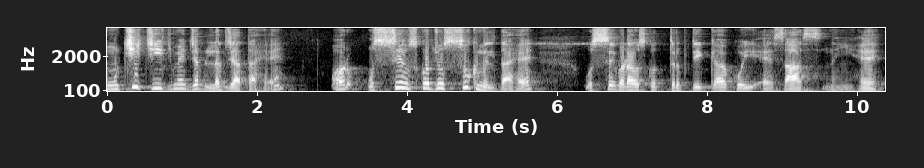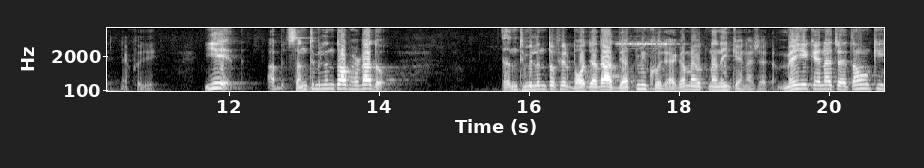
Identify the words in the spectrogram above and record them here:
ऊँची चीज़ में जब लग जाता है और उससे उसको जो सुख मिलता है, उससे बड़ा उसको तृप्ति का कोई एहसास नहीं है। देखो जी, ये अब संत मिलन तो आप हटा दो। संत मिलन तो फिर बहुत ज़्यादा आध्यात्मिक हो जाएगा, मैं उतना नहीं कहना चाहता। मैं ये कहना चाहता हूँ कि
